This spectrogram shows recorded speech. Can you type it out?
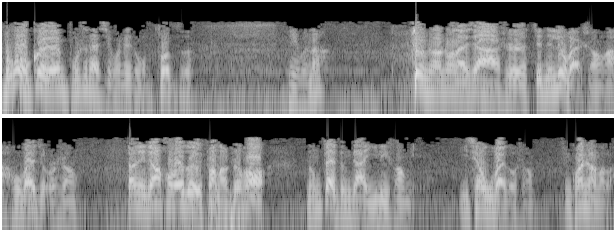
不过我个人不是太喜欢这种坐姿，你们呢？正常状态下是接近六百升啊，五百九十升。当你将后排座椅放倒之后，能再增加一立方米，一千五百多升，挺宽敞的了。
